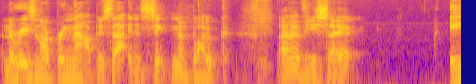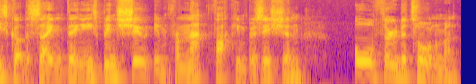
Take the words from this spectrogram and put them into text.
And the reason I bring that up is that Insignia bloke, however you say it, he's got the same thing. He's been shooting from that fucking position all through the tournament.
